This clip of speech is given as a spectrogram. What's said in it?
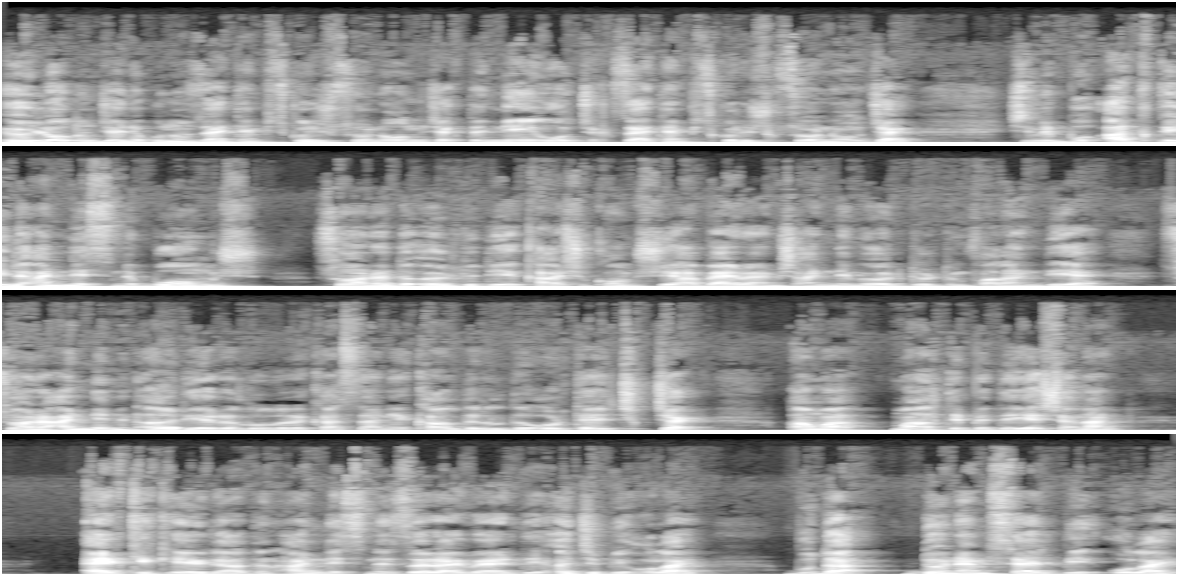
Öyle olunca hani bunun zaten psikolojik sorunu olmayacak da neyi olacak? Zaten psikolojik sorunu olacak. Şimdi bu atkıyla annesini boğmuş. Sonra da öldü diye karşı komşuya haber vermiş annemi öldürdüm falan diye. Sonra annenin ağır yaralı olarak hastaneye kaldırıldığı ortaya çıkacak. Ama Maltepe'de yaşanan erkek evladın annesine zarar verdiği acı bir olay. Bu da dönemsel bir olay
